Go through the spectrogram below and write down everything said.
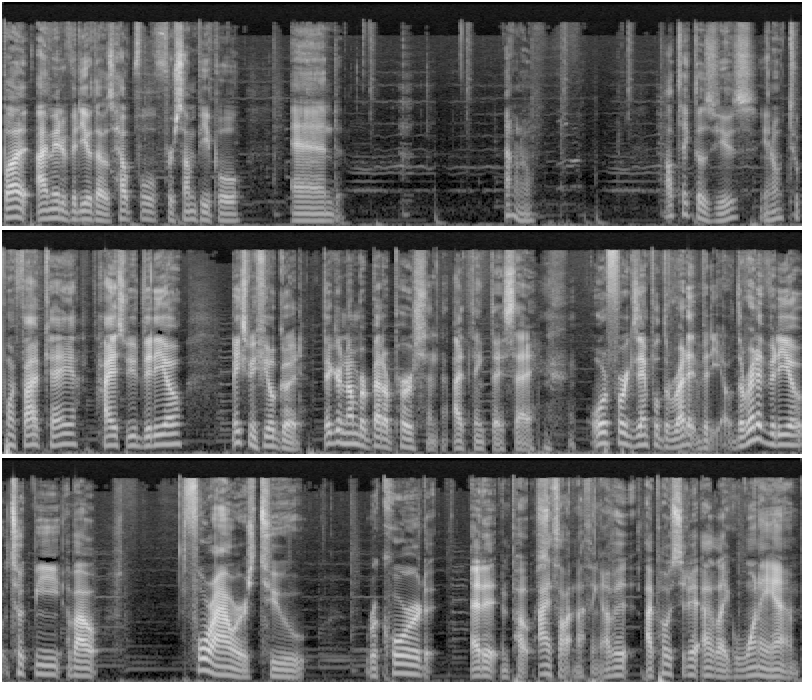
But I made a video that was helpful for some people, and I don't know. I'll take those views. You know, 2.5k, highest viewed video. Makes me feel good. Bigger number, better person, I think they say. or for example, the Reddit video. The Reddit video took me about four hours to record, edit, and post. I thought nothing of it. I posted it at like 1 a.m.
